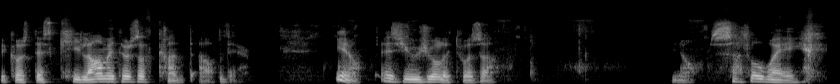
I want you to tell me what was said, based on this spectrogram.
because there's kilometers of cunt out there. You know, as usual, it was a, you know, subtle way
